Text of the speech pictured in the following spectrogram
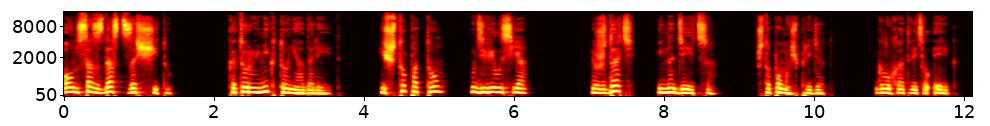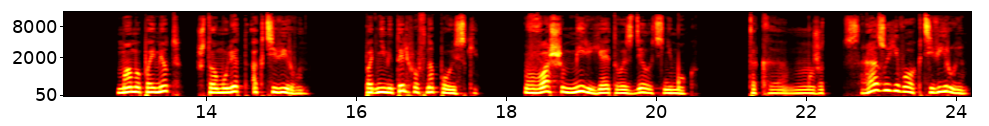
Он создаст защиту, которую никто не одолеет. И что потом? Удивилась я. Ждать и надеяться, что помощь придет, глухо ответил Эрик. Мама поймет, что амулет активирован, поднимет эльфов на поиски. В вашем мире я этого сделать не мог. Так, э, может, сразу его активируем?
